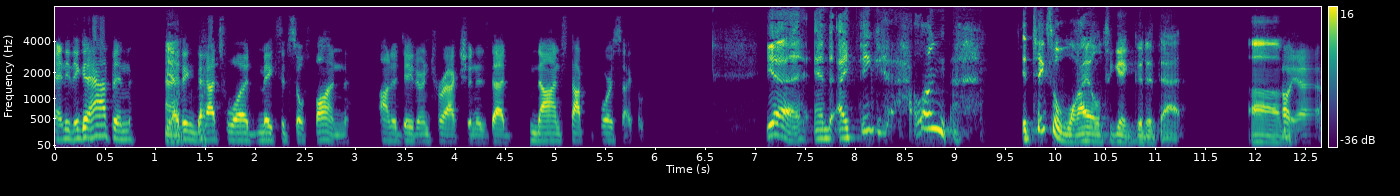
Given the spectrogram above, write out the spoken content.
anything can happen. Yeah. I think that's what makes it so fun on a data interaction is that nonstop rapport cycle. Yeah and i think how long it takes a while to get good at that um oh yeah.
